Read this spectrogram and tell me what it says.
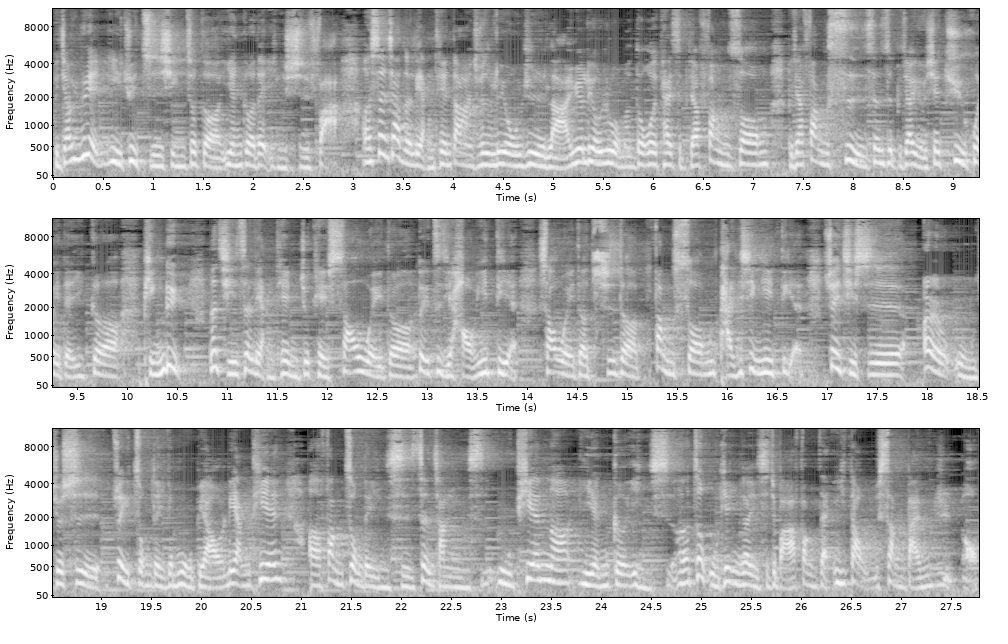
比较愿意去执行这个严格的饮食法。而剩下的两天当然就是六日啦，因为六日我们都会开始比较放松、比较放肆，甚至比较有些聚会的一个频率。那其实这两天你就可以稍微的对自己好一点，稍微的吃的放松。弹性一点，所以其实二五就是最终的一个目标。两天呃放纵的饮食，正常饮食；五天呢严格饮食，而这五天严格饮食就把它放在一到五上班日哦。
